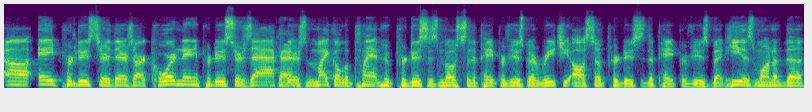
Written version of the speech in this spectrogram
uh, a producer. There's our coordinating producer Zach. Okay. There's Michael LaPlante who produces most of the pay per views, but Ricci also produces the pay per views. But he is one of the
